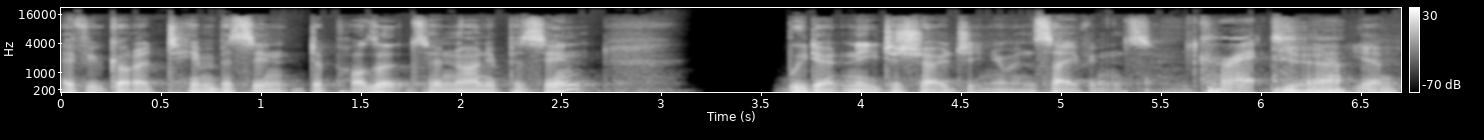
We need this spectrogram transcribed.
if you've got a ten percent deposit, so ninety percent, we don't need to show genuine savings, Correct. Yeah. Yep.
